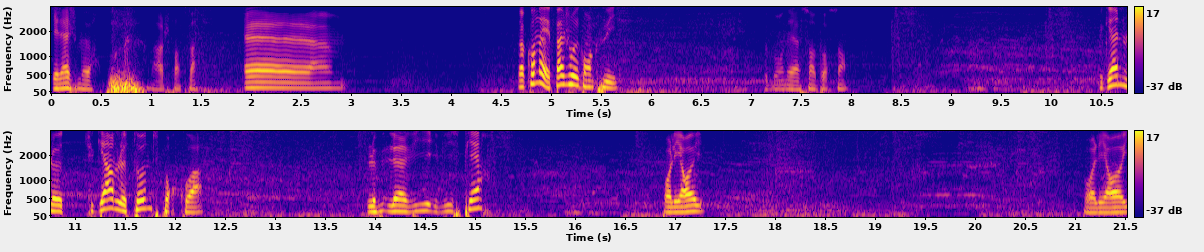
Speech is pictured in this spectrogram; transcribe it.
Et là, je meurs. non, je pense pas. Euh... Donc, on n'avait pas joué contre lui. Bon, on est à 100%. Tu, tu gardes le taunt, pourquoi le, La vi- vive pierre? Pour Leroy? Pour Leroy.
